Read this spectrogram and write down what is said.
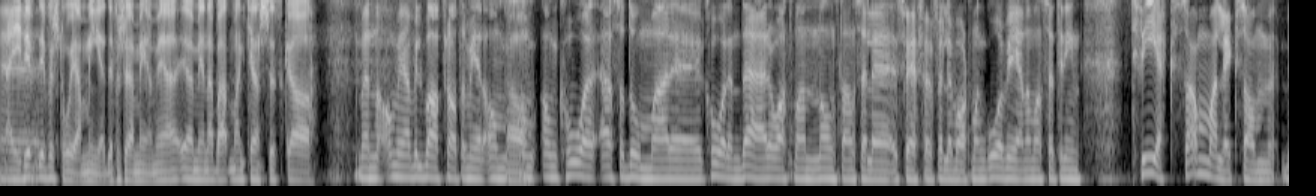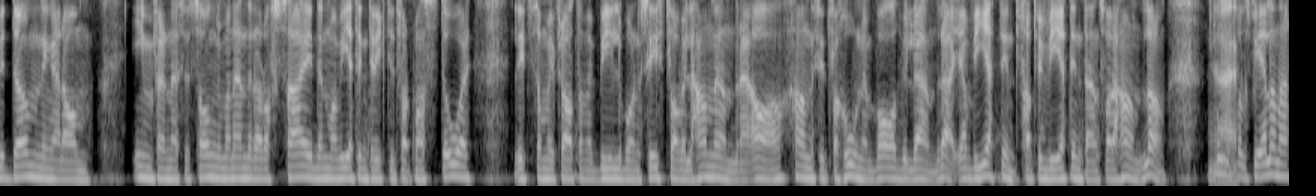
Nej, det, det förstår jag med. Det förstår jag med. Men jag, jag menar bara att man kanske ska... Men om jag vill bara prata mer om, Ja. om, om kår, alltså domarkåren där och att man någonstans, eller SVFF eller vart man går via, när man sätter in tveksamma liksom, bedömningar om inför den här säsongen. Man ändrar offsiden, man vet inte riktigt vart man står. Lite som vi pratade med Billborn sist, vad vill han ändra? Ja, han i situationen, vad vill du ändra? Jag vet inte, för att vi vet inte ens vad det handlar om. Nej spelarna,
